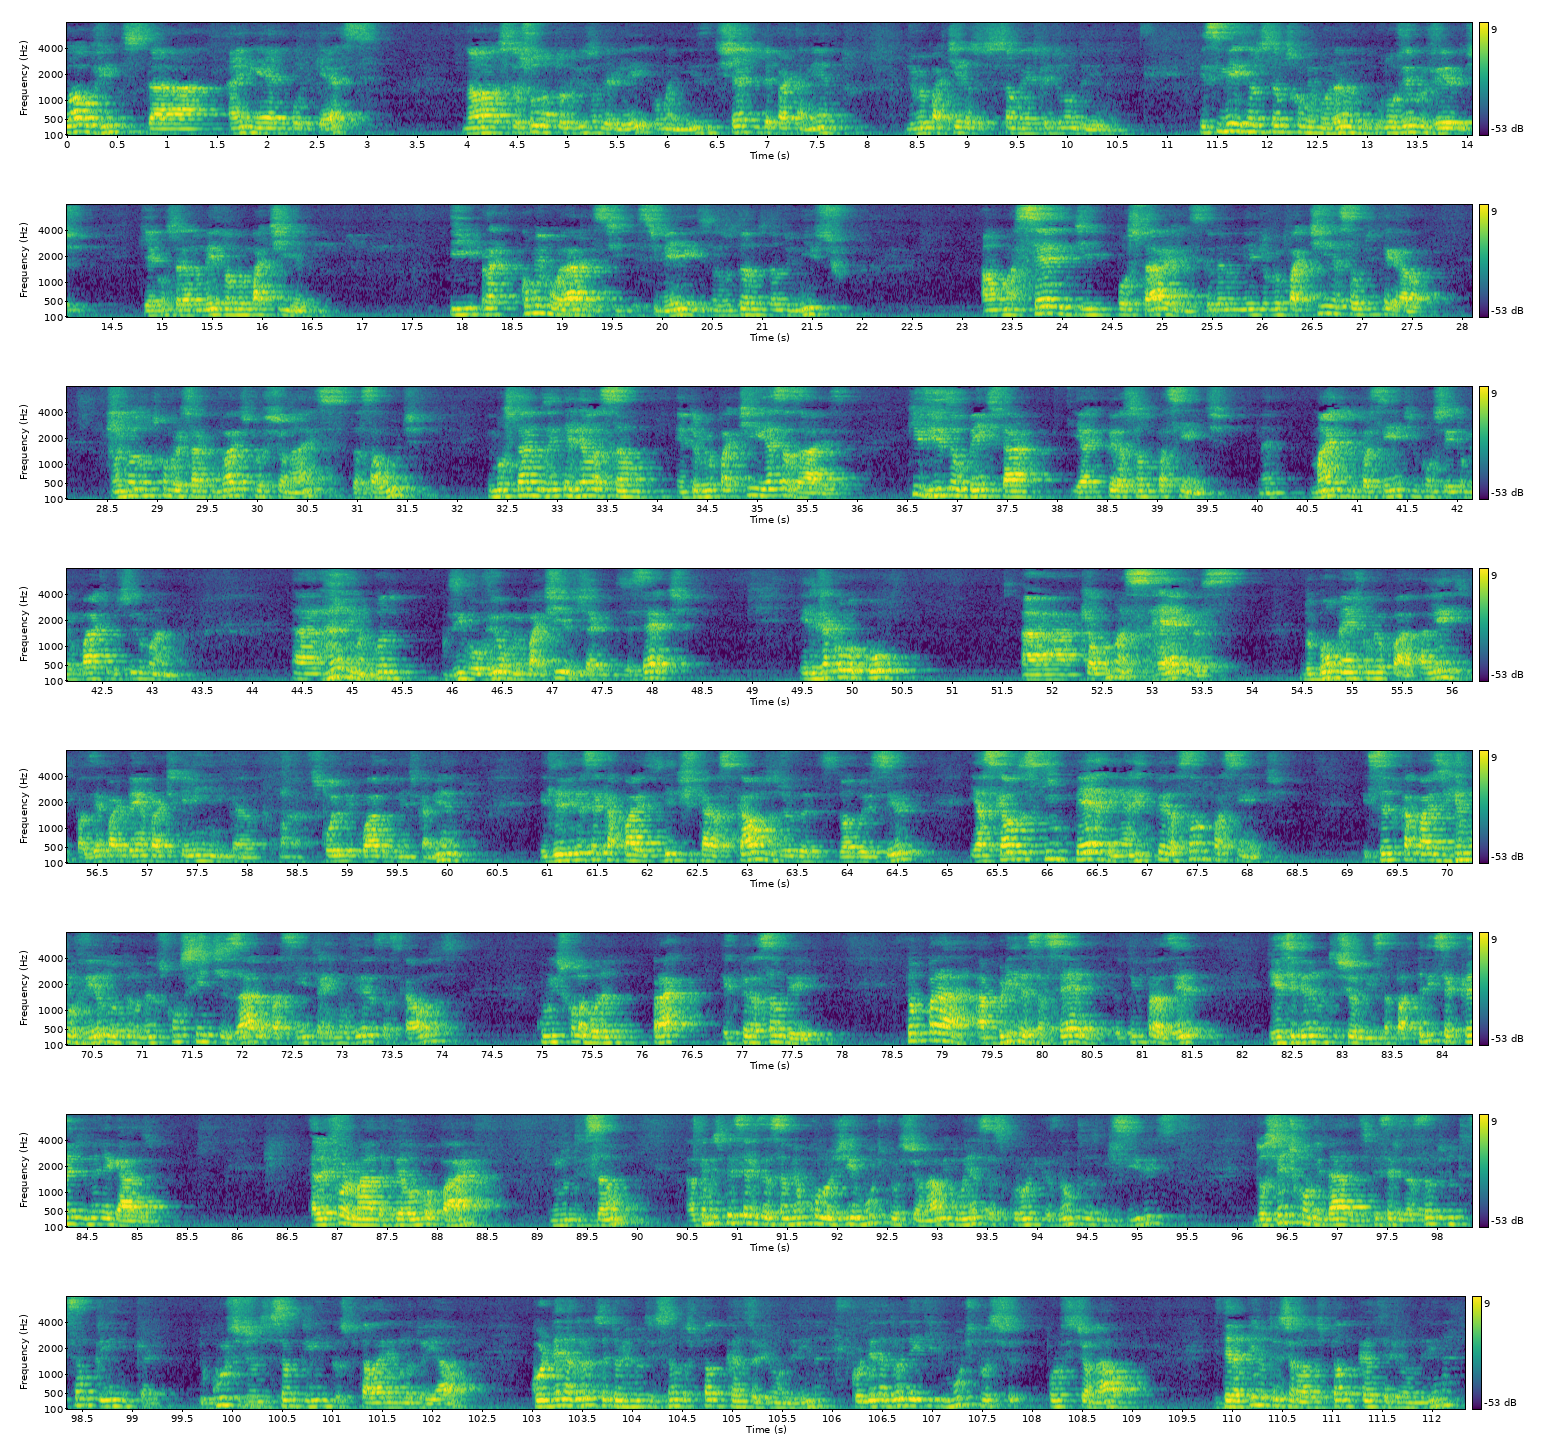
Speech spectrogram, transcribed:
Olá, ouvintes da ANL Podcast. Nós, eu sou o Dr. Luiz Vanderlei Romanise, chefe do departamento de homeopatia da Associação Médica de Londrina. Esse mês nós estamos comemorando o Novembro Verde, que é considerado o mês da homeopatia. E para comemorar este, este mês, nós estamos dando início a uma série de postagens que eu denominei de homeopatia e saúde integral onde nós vamos conversar com vários profissionais da saúde e mostrarmos a interrelação entre homeopatia e essas áreas, que visam o bem-estar e a recuperação do paciente. Né? Mais do que do paciente, no conceito homeopático do ser humano. A Hahnemann, quando desenvolveu a homeopatia no século XVII, ele já colocou ah, que algumas regras do bom médico homeopata, além de fazer bem a parte clínica, uma escolha adequada do medicamento, ele deveria ser capaz de identificar as causas do adoecer e as causas que impedem a recuperação do paciente, e sendo capaz de removê-lo, ou pelo menos conscientizar o paciente a remover essas causas, com isso colaborando para a recuperação dele. Então, para abrir essa série, eu tenho prazer de receber a nutricionista Patrícia Cândido Menegaso. Ela é formada pela Unopar em nutrição. Ela tem uma especialização em oncologia multiprofissional e doenças crônicas não transmissíveis. Docente convidada de especialização de nutrição clínica do curso de nutrição clínica hospitalar e ambulatorial, coordenador do setor de nutrição do Hospital do Câncer de Londrina, coordenador da equipe multiprofissional de Terapia Nutricional do Hospital do Câncer de Londrina,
